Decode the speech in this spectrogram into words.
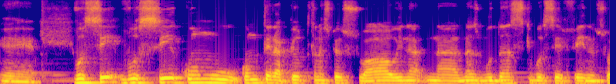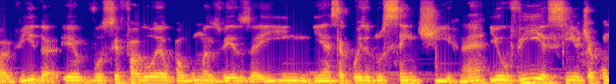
É. Você, você como, como terapeuta transpessoal e na, na, nas mudanças que você fez na sua vida, eu, você falou algumas vezes aí em, em, essa coisa do sentir, né? E eu vi, assim, eu te acompanho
